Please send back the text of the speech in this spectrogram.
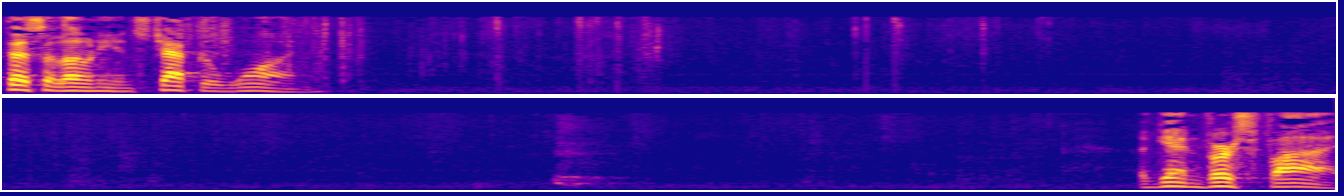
Thessalonians chapter 1. Again, verse 5.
